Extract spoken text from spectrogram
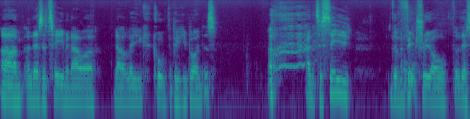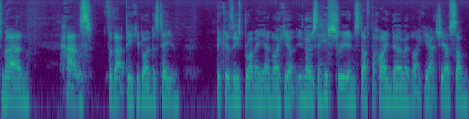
Um, and there's a team in our in our league called the Peaky Blinders. and to see the vitriol that this man has for that Peaky Blinders team, because he's Brummy and like he, he knows the history and stuff behind them, and like he actually has some.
